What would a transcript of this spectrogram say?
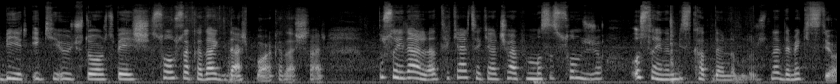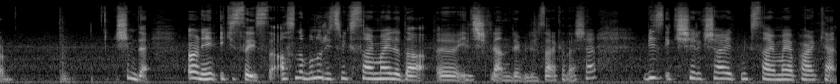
1, 2, 3, 4, 5 sonsuza kadar gider bu arkadaşlar. Bu sayılarla teker teker çarpılması sonucu o sayının biz katlarını buluruz. Ne demek istiyorum? Şimdi örneğin iki sayısı. Aslında bunu ritmik saymayla da e, ilişkilendirebiliriz arkadaşlar. Biz ikişer ikişer ritmik sayma yaparken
